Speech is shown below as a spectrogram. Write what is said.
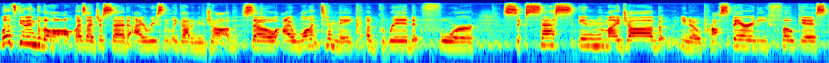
Let's get into the haul. As I just said, I recently got a new job. So I want to make a grid for success in my job, you know, prosperity, focus,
